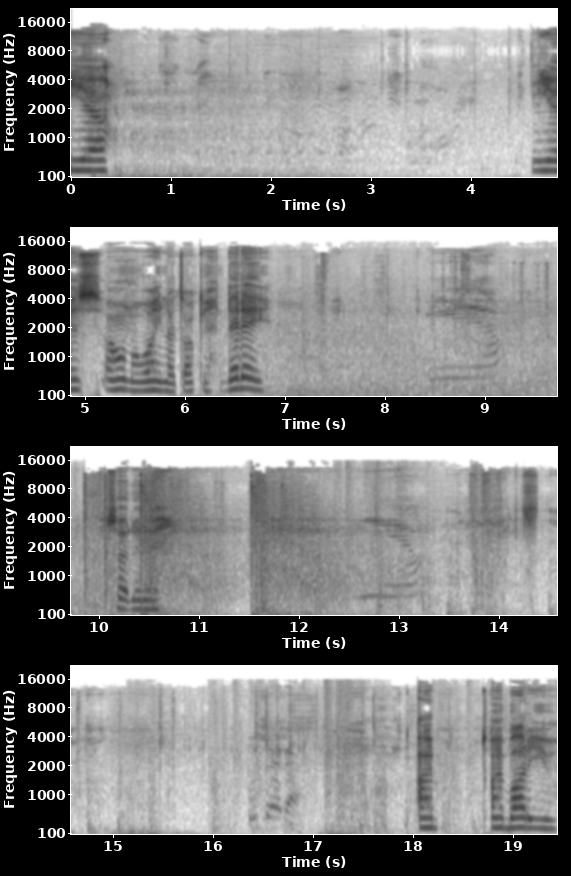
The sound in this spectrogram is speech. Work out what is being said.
Yeah. Yes, I don't know why he's not talking. Dede. What's up, Dede? Who said that? I I bought you.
